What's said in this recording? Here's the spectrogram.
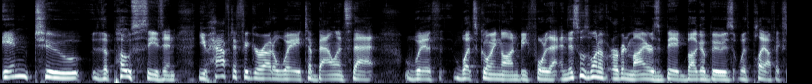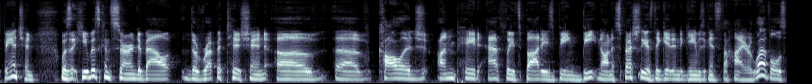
into the postseason, you have to figure out a way to balance that with what's going on before that. And this was one of Urban Meyer's big bugaboos with playoff expansion was that he was concerned about the repetition of of college unpaid athletes' bodies being beaten on, especially as they get into games against the higher levels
